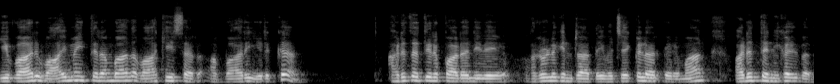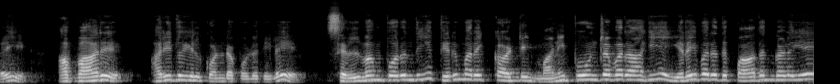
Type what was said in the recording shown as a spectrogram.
இவ்வாறு வாய்மை திறம்பாத வாக்கீசர் அவ்வாறு இருக்க அடுத்த திருப்பாடலிலே அருளுகின்றார் தெய்வ செக்கிலார் பெருமான் அடுத்த நிகழ்வதை அவ்வாறு அரிதுயில் கொண்ட பொழுதிலே செல்வம் பொருந்திய திருமறைக்காட்டின் மணி போன்றவராகிய இறைவரது பாதங்களையே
